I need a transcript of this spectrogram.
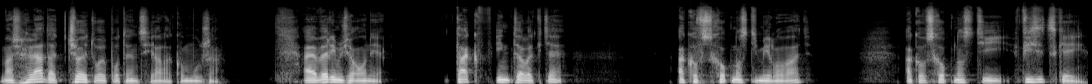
Máš hľadať, čo je tvoj potenciál ako muža. A ja verím, že on je tak v intelekte, ako v schopnosti milovať, ako v schopnosti fyzickej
